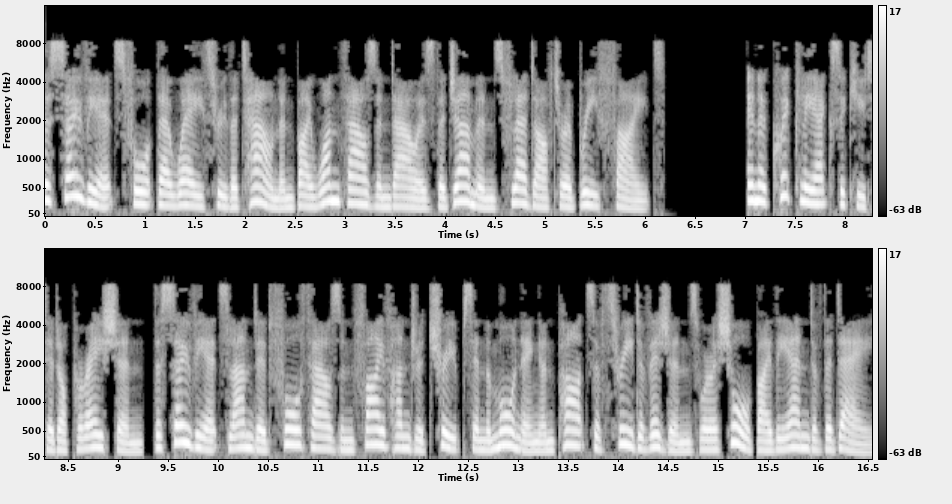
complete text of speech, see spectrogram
The Soviets fought their way through the town and by 1000 hours the Germans fled after a brief fight. In a quickly executed operation, the Soviets landed 4,500 troops in the morning and parts of three divisions were ashore by the end of the day.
